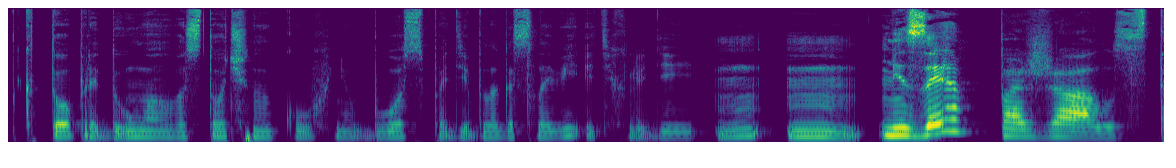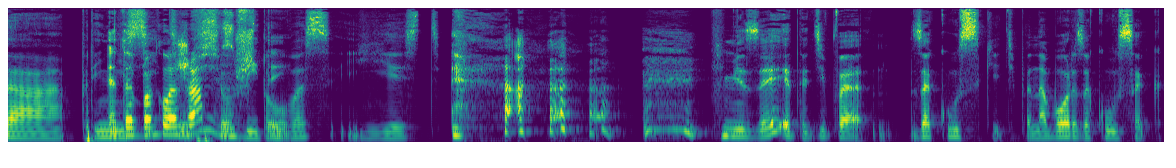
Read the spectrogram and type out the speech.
кто придумал восточную кухню? Господи, благослови этих людей. М-м. Мизе пожалуйста, принесите это баклажан все, взбитый? что у вас есть. Мизе — это типа закуски, типа набор закусок.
